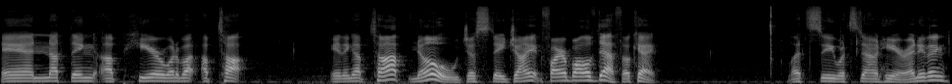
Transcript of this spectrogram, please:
And nothing up here. What about up top? Anything up top? No, just a giant fireball of death. Okay. Let's see what's down here. Anything?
